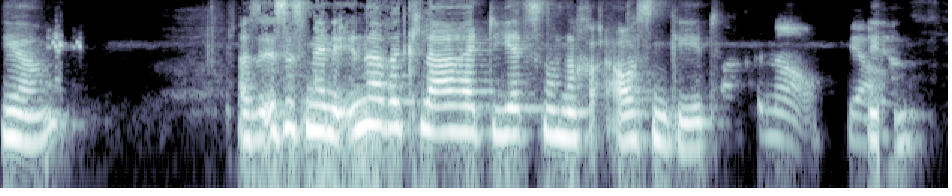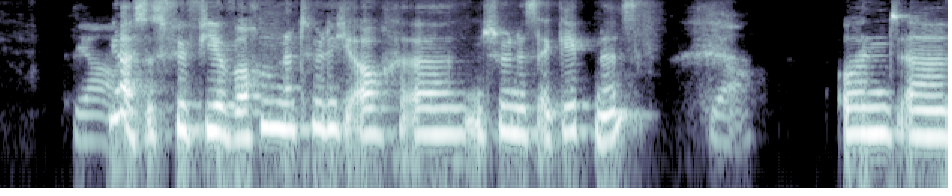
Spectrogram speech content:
Ja. Also ist es mir eine innere Klarheit, die jetzt noch nach außen geht. Genau, ja. Ja, ja. ja es ist für vier Wochen natürlich auch äh, ein schönes Ergebnis. Ja. Und äh,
